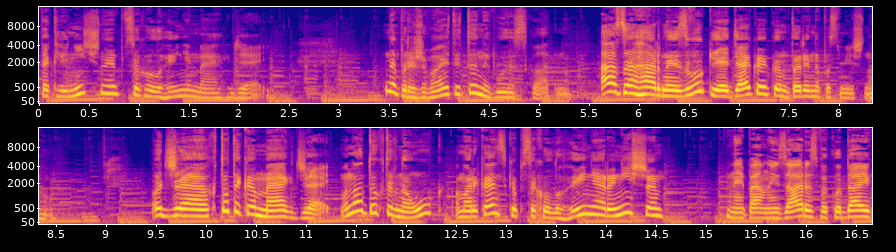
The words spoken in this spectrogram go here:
та клінічної психологині Мег Джей. Не переживайте, то не буде складно. А за гарний звук я дякую конторі непосмішного. Отже, хто така Мек Джей? Вона доктор наук, американська психологиня. Раніше, напевно, і зараз викладає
